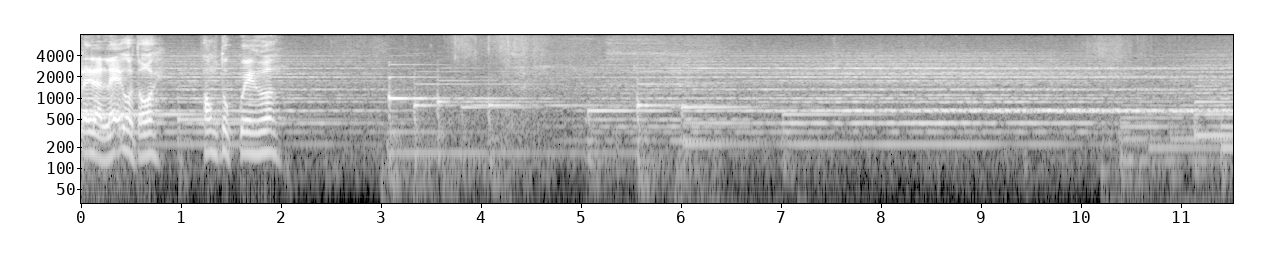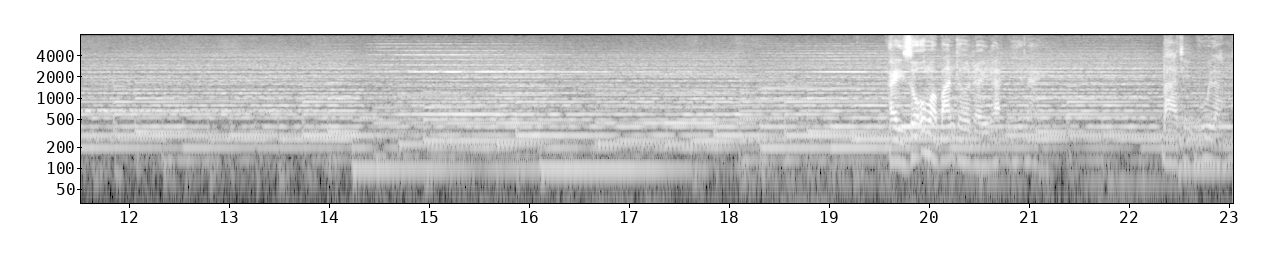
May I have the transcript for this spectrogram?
Đây là lễ của tôi Phong tục quê hương. Ngày dỗ mà ban thờ đầy đặn như thế này Bà chị vui lắm.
